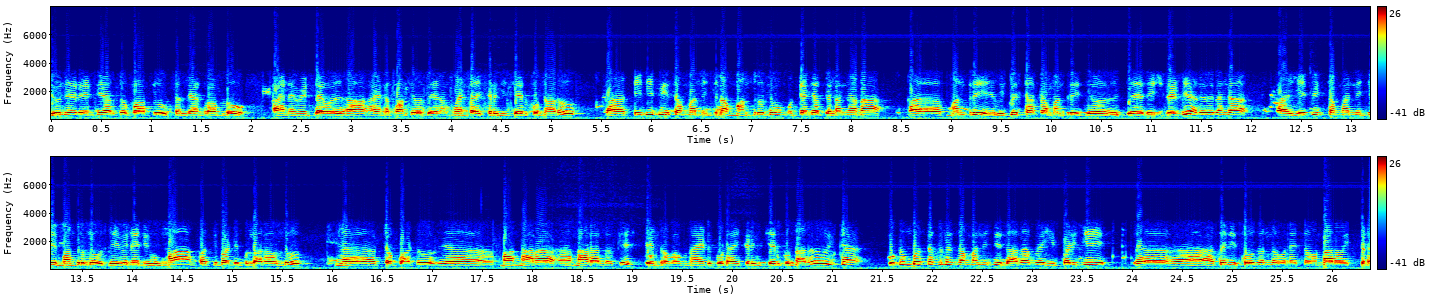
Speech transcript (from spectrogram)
జూనియర్ ఎన్టీఆర్తో పాటు కళ్యాణ్ రామ్ ఆయన వెంట ఆయన పార్థివ దేహం వెంట ఇక్కడికి చేరుకున్నారు. టీడీపీకి సంబంధించిన మంత్రులు ముఖ్యంగా తెలంగాణ ఆ, మంత్రి విద్యుత్ శాఖ మంత్రి జ- జగదీష్ రెడ్డి అదేవిధంగా ఏపీకి సంబంధించి మంత్రులు దేవినేని ఉమ్మ పత్తిపాటి పుల్లారావులు తో పాటు మా నారా నారా లోకేష్ చంద్రబాబు నాయుడు కూడా ఇక్కడికి చేరుకున్నారు. ఇక కుటుంబ సభ్యులకు సంబంధించి దాదాపుగా ఇప్పటికే అతని సోదరులు ఎవరైతే ఉన్నారో ఇక్కడ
